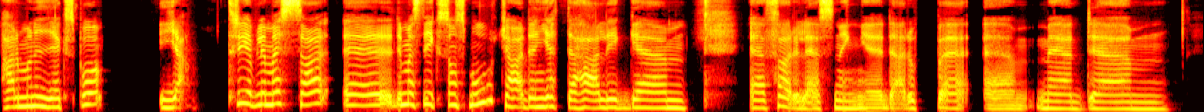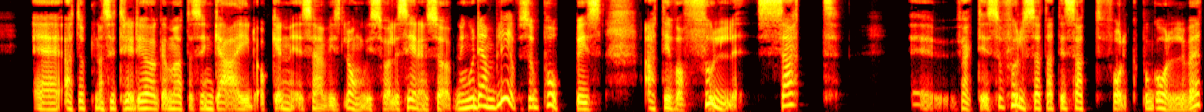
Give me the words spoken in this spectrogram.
Harmoni Expo. Ja, trevlig mässa. Eh, det mesta gick som smort. Jag hade en jättehärlig ehm, eh, föreläsning eh, där uppe ehm, med ehm, att öppna sitt tredje öga, möta sin guide och en lång visualiseringsövning. Och den blev så poppis att det var fullsatt faktiskt. Så fullsatt att det satt folk på golvet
